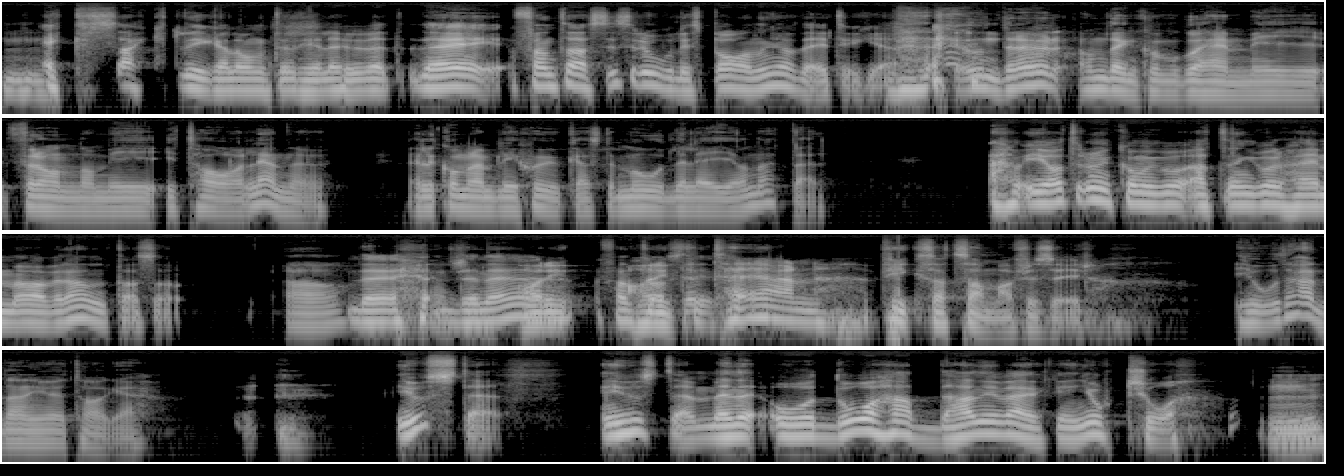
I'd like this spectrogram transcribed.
Mm. exakt lika långt över hela huvudet. Det är fantastiskt rolig spaning av dig tycker jag. Jag undrar om den kommer gå hem i, för honom i Italien nu? Eller kommer han bli sjukaste modelejonet där? Jag tror den kommer gå, att den går hem överallt alltså. Ja. Det, den är har, i- har fantastisk. inte Tern fixat samma frisyr? Jo, det hade han ju ett tag. Just det. Just det, men och då hade han ju verkligen gjort så, Mm, Mm.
